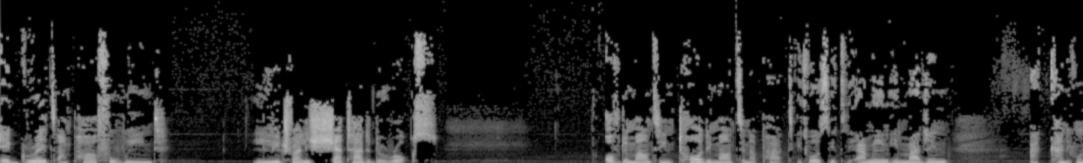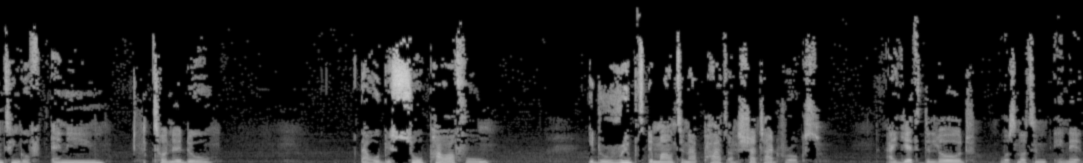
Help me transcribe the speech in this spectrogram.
a great and powerful wind literally shattered the rocks of the mountain, tore the mountain apart. It was, it, I mean, imagine, I can't even think of any tornado that would be so powerful. It ripped the mountain apart and shattered rocks, and yet the Lord was not in, in it.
